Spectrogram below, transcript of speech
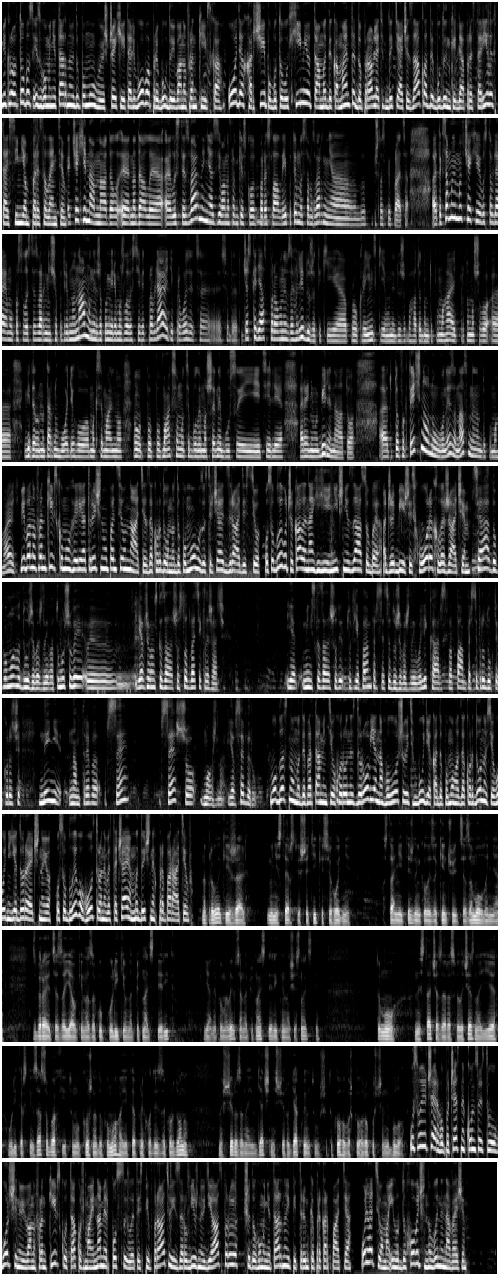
Мікроавтобус із гуманітарною допомогою з Чехії та Львова прибув до Івано-Франківська. Одяг, харчі, побутову хімію та медикаменти доправлять в дитячі заклади, будинки для престарілих та сім'ям переселенців. Чехи нам надали, е, надали е, листи звернення з Івано-Франківського переслали, і по тим листам звернення е, пішла співпраця. Так само і ми в Чехії виставляємо просто листи звернення, що потрібно нам. Вони вже по мірі можливості відправляють і привозять це сюди. Чеська діаспора вони взагалі дуже такі проукраїнські. Вони дуже багато нам допомагають, при тому, що від елементарного одягу максимально ну, по, по максимуму це були машини, буси і цілі реанімобілі на АТО. Е, Тобто, фактично, ну вони за нас вони нам допомагають. В Івано-Франківському геріатричному пансіонаті закордонну допомогу зустрічають з радістю. Особливо чекали на гігієнічні засоби, адже більшість хворих лежачі. Ця допомога дуже важлива, тому що ви, е, я вже вам сказала, що 120 лежачих. Як мені сказали, що тут є памперси, це дуже важливо. Лікарства, памперси, продукти. Коротше, нині нам треба все, все, що можна. Я все беру. В обласному департаменті охорони здоров'я наголошують, будь-яка допомога за кордону сьогодні є доречною. Особливо гостро не вистачає медичних препаратів. На превеликий жаль, в міністерстві ще тільки сьогодні, останній тиждень, коли закінчується замовлення, збираються заявки на закупку ліків на 15 рік. Я не помилився на 15 рік, не на 16. Тому нестача зараз величезна є у лікарських засобах, і тому кожна допомога, яка приходить з-за кордону, ми щиро за неї вдячні, щиро дякуємо, тому що такого важкого року ще не було. У свою чергу почесне консульство Угорщини в Івано-Франківську також має намір посилити співпрацю із зарубіжною діаспорою щодо гуманітарної підтримки Прикарпаття. Ольга Цьома, Ігор Духович. Новини на вежі.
